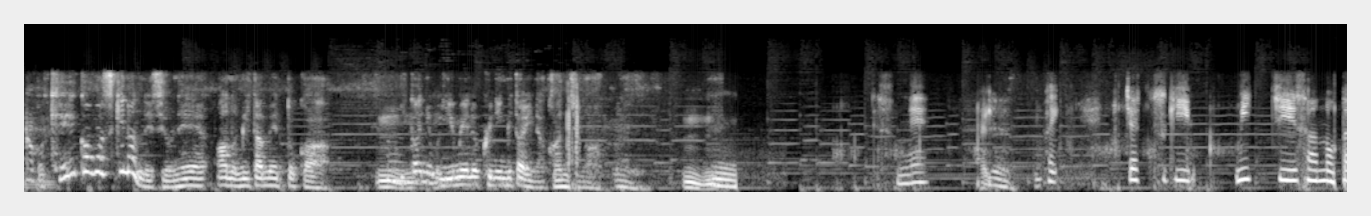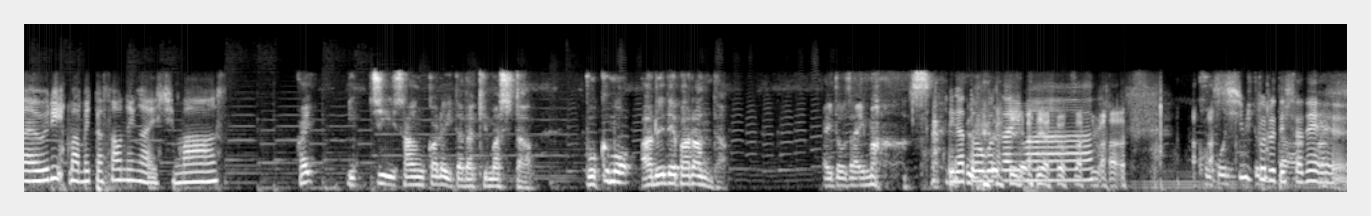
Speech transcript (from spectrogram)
なんか景観が好きなんですよね、あの見た目とか、うんいかにも夢の国みたいな感じが。うんうんうん。ですね。はいうんうんじゃあ次、ミッチーさんのお便り、まめたさんお願いします。はい、イッチーさんからいただきました。僕もアルデバランダ。ありがとうございます。ありがとうございます。ここにシンプルでしたね。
